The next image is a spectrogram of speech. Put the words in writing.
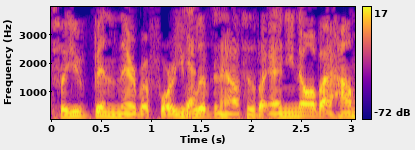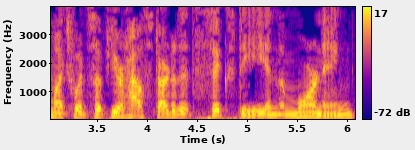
So you've been there before. You've Yes. lived in houses like, and you know about how much wood. So if your house started at 60 in the morning,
